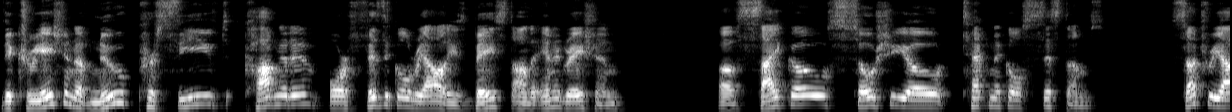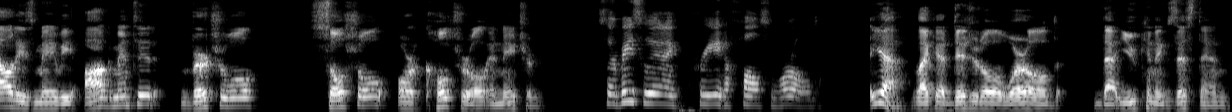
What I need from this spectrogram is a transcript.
The creation of new perceived cognitive or physical realities based on the integration of psycho-socio-technical systems. Such realities may be augmented, virtual, social, or cultural in nature. So they're basically going to create a false world. Yeah, like a digital world that you can exist in,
